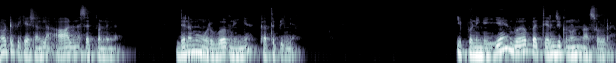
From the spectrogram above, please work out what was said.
நோட்டிஃபிகேஷனில் ஆல்னு செட் பண்ணுங்கள் தினமும் ஒரு வேர்ப் நீங்கள் கற்றுப்பீங்க இப்போ நீங்கள் ஏன் வேர்ப்பை தெரிஞ்சுக்கணுன்னு நான் சொல்கிறேன்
